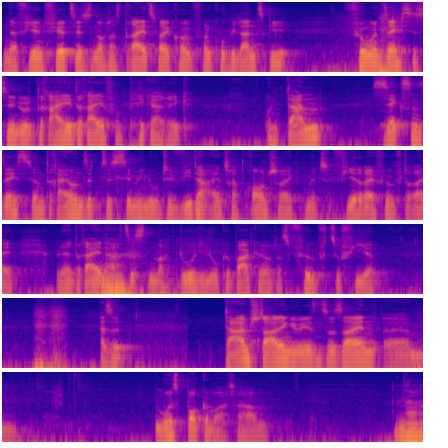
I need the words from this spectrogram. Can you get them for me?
In der 44. ist noch das 3-2 kommt von Kubilanski. 65. Minute 3-3 von Pekarik. Und dann 66. und 73. Minute wieder Eintracht Braunschweig mit 4-3, 5-3. Und in der 83. Ja. macht nur die Luke Barke noch das 5 zu 4. Also da im Stadion gewesen zu sein, ähm, muss Bock gemacht haben. Ja.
